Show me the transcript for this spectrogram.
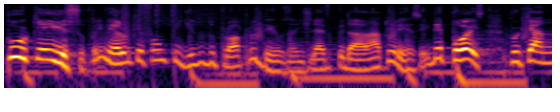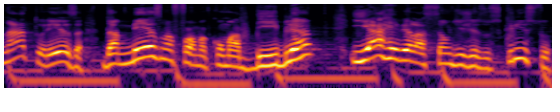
Por que isso? Primeiro, porque foi um pedido do próprio Deus, a gente deve cuidar da natureza. E depois, porque a natureza, da mesma forma como a Bíblia e a revelação de Jesus Cristo,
